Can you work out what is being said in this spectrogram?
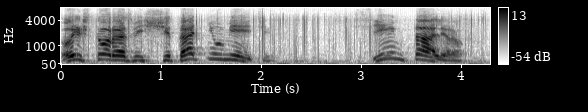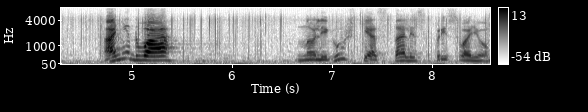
Вы что, разве считать не умеете? Семь талеров, а не два. Но лягушки остались при своем.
